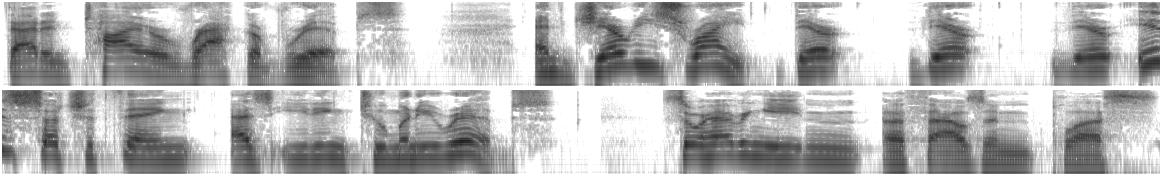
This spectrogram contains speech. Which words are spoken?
that entire rack of ribs. And Jerry's right. There there there is such a thing as eating too many ribs. So, having eaten a thousand plus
